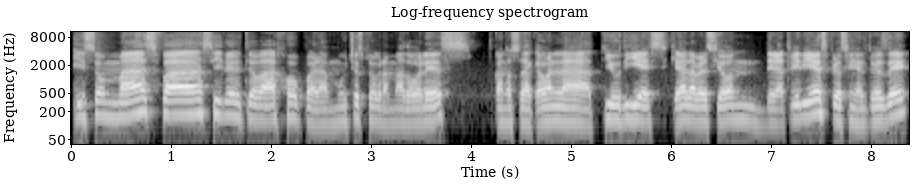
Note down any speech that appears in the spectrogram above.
hizo más fácil el trabajo para muchos programadores cuando sacaban la 2DS, que era la versión de la 3DS, pero sin el 3D.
